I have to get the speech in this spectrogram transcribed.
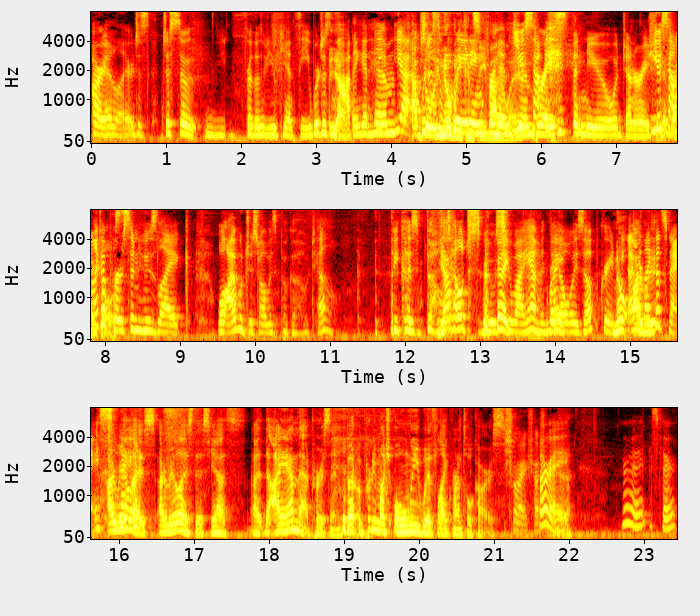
Ariana and I are just just so for those of you who can't see, we're just Yeah. nodding at him. Yeah, we're Absolutely just nobody can waiting see, for by the him way. to You sound- embrace the new generation. You of sound like a person who's like, well, I would just always book a hotel. Because the Yeah. hotel just knows Right. who I am and they always upgrade No, me. I mean, like, re- that's nice. I right? realize, I realize this. Yes, I, I am that person, but pretty much only with like rental cars. Sure, sure, All sure. right, all right, that's fair.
